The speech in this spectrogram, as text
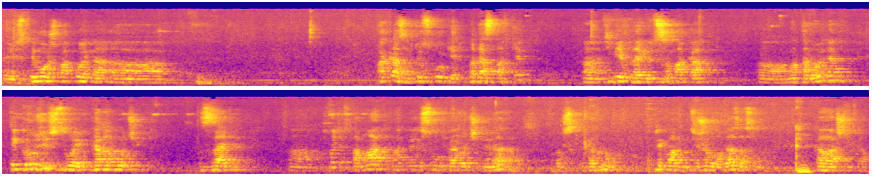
То есть ты можешь спокойно оказывать услуги по доставке, а, тебе выдают самокат а, мотороллер, ты грузишь свой коробочек сзади, а, хоть автомат на КСУ укороченный, да, там, просто, ну, прикладно тяжело, да, засунуть, калашников,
